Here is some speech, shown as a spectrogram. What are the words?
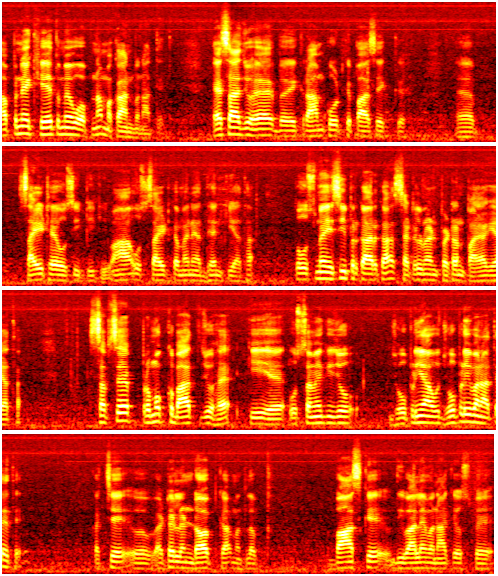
अपने खेत में वो अपना मकान बनाते थे। ऐसा जो है, एक रामकोट के पास एक साइट है ओसीपी की, वहाँ उस साइट का मैंने अध्ययन किया था। तो उसमें इसी प्रकार का सेटलमेंट पैटर्न पाया गया था। सबसे प्रमुख बात जो है कि उस समय की जो झोपड़ियाँ, वो झोपड़ी बनाते थे, कच्चे वेटल एंड डॉब का मतलब बाँस के दीवारें बना के उस पर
